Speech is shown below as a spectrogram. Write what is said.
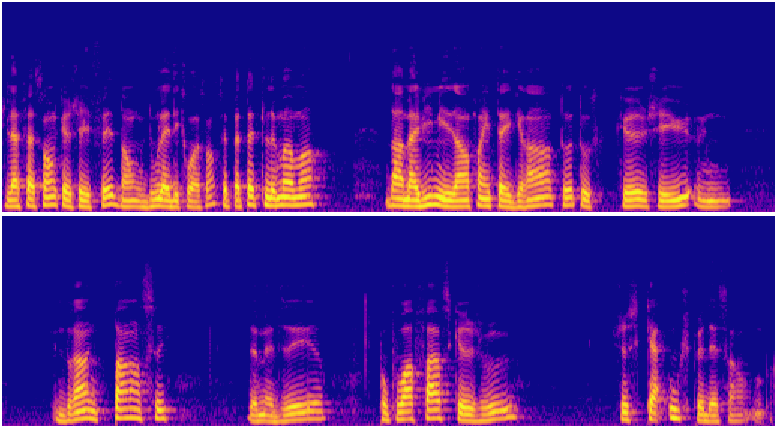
Puis la façon que j'ai fait, donc d'où la décroissance, c'est peut-être le moment dans ma vie, mes enfants étaient grands, tout, où que j'ai eu une, vraiment pensée de me dire, pour pouvoir faire ce que je veux, jusqu'à où je peux descendre.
